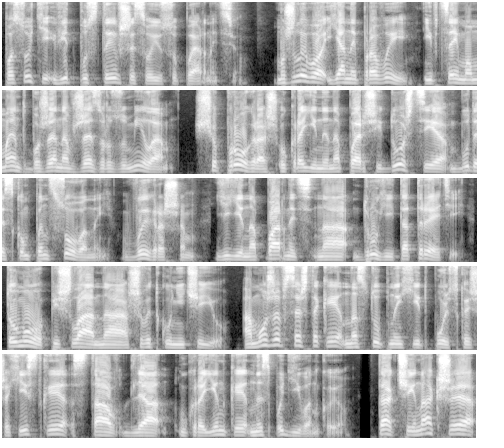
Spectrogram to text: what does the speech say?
по суті, відпустивши свою суперницю. Можливо, я не правий, і в цей момент Божена вже зрозуміла, що програш України на першій дошці буде скомпенсований виграшем її напарниць на другій та третій, тому пішла на швидку нічию. А може, все ж таки наступний хід польської шахістки став для українки несподіванкою. Так чи інакше,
